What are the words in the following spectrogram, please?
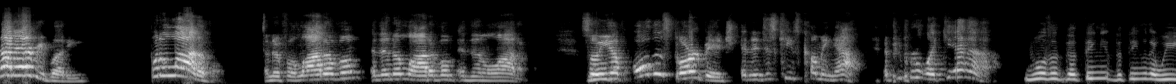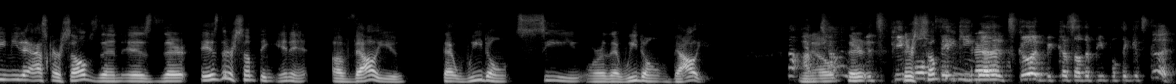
not everybody, but a lot of them. And if a lot of them, and then a lot of them, and then a lot of them. So hmm. you have all this garbage and it just keeps coming out. And people are like, yeah. Well, the, the thing the thing that we need to ask ourselves then is there is there something in it of value that we don't see or that we don't value? No, You I'm know, telling there- you, it's people something thinking there- that it's good because other people think it's good.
